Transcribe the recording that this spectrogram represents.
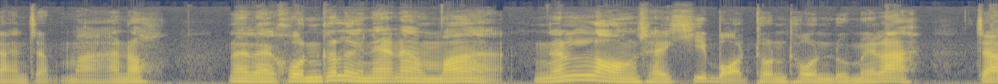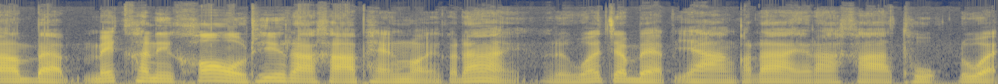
การจับม้าเนาะหลายๆคนก็เลยแนะนำว่า งั้นลองใช้คีย์บอร์ดทนๆ ดูไหมล่ะ จะแบบเมคานิคอลที่ราคาแพงหน่อยก็ได้ หรือว่าจะแบบยางก็ได้ราคาถูกด้วย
